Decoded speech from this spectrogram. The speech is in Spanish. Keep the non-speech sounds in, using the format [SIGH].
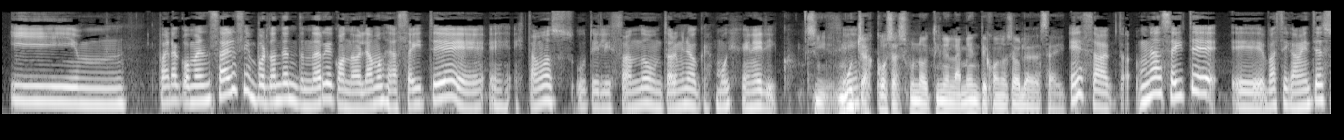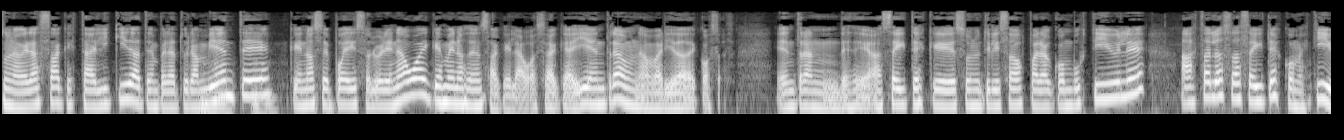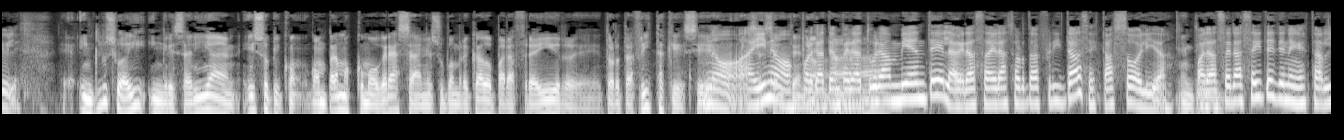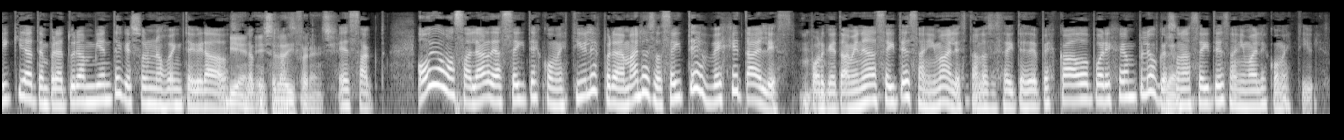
y mm, para comenzar es importante entender que cuando hablamos de aceite eh, eh, estamos utilizando un término que es muy genérico. Sí, muchas cosas uno tiene en la mente cuando se habla de aceite. Exacto. Un aceite eh, básicamente es una grasa que está líquida a temperatura ambiente, que no se puede disolver en agua y que es menos densa que el agua. O sea que ahí entra una variedad de cosas. Entran desde aceites que son utilizados para combustible hasta los aceites comestibles. Eh, incluso ahí ingresarían eso que compramos como grasa en el supermercado para freír eh, tortas fritas que se... No, ahí no, porque a temperatura ah. ambiente la grasa de las tortas fritas está sólida. Para hacer aceite tienen que estar líquida a temperatura ambiente que son unos 20 grados. Bien, esa es la diferencia. Exacto. Hoy vamos a hablar de aceites comestibles, pero además los aceites vegetales, porque también hay aceites animales. Están los aceites de pescado, por ejemplo, que son aceites animales comestibles.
